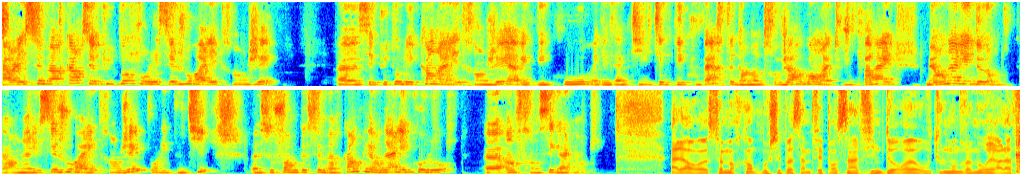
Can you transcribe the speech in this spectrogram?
Alors les summer camps, c'est plutôt pour les séjours à l'étranger. Euh, c'est plutôt les camps à l'étranger avec des cours et des activités de découverte. Dans notre jargon, hein, toujours pareil. Mais on a les deux en tout cas. On a les séjours à l'étranger pour les petits euh, sous forme de summer camp et on a les colos euh, en France également. Alors, euh, Summer Camp, moi, je sais pas, ça me fait penser à un film d'horreur où tout le monde va mourir à la fin.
